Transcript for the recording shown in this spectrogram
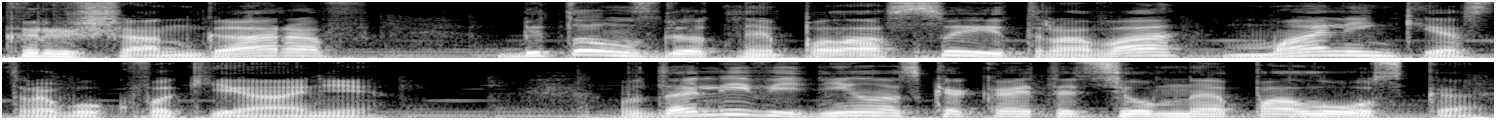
Крыша ангаров, бетон взлетной полосы и трава – маленький островок в океане. Вдали виднелась какая-то темная полоска.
